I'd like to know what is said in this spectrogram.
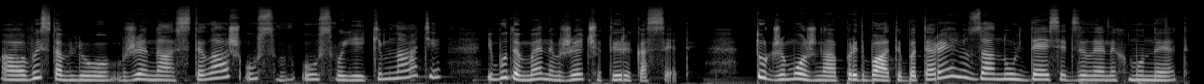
виставлю вже на стелаж у своїй кімнаті, і буде в мене вже 4 касети. Тут же можна придбати батарею за 0,10 зелених монет.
